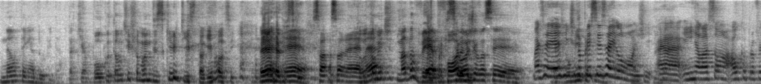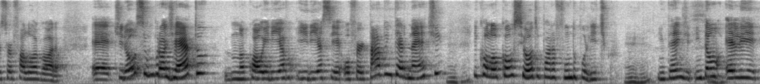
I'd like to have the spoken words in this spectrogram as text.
Não tenha dúvida. Daqui a pouco estão te chamando de esquerdista. Alguém fala assim. É, É, só, só, é né? totalmente nada a ver. É, né? porque Fora se de- hoje você Mas aí a gente não que- precisa ir longe ah, em relação ao que o professor falou agora. É, Tirou-se um projeto no qual iria, iria ser ofertado internet e colocou-se outro para fundo político. Uhum. Entende? Então, ele.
